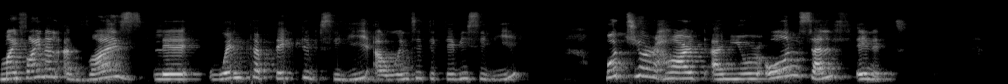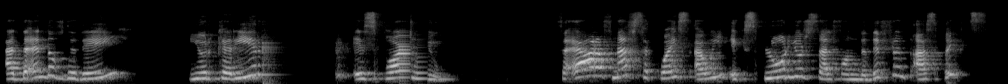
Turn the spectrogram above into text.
My final advice ل وانت بتكتب CV أو وانت بتكتبي CV put your heart and your own self in it. At the end of the day your career is part of you فاعرف نفسك كويس قوي explore yourself on the different aspects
